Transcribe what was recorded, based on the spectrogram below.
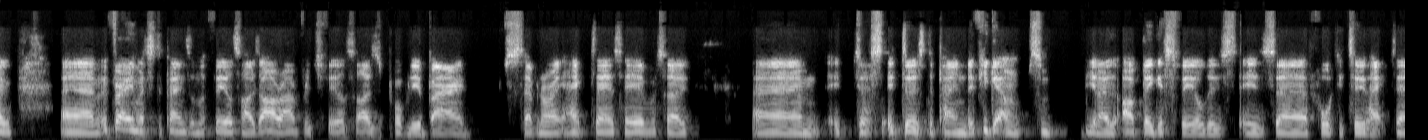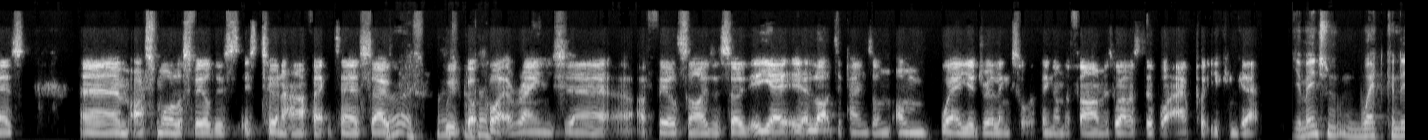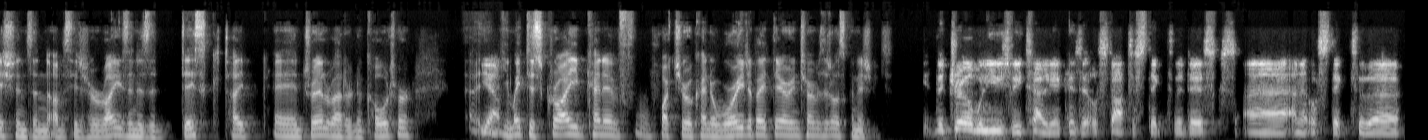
So um, it very much depends on the field size. Our average field size is probably about seven or eight hectares here. So um, it just it does depend. If you get on some, you know, our biggest field is is uh, 42 hectares. Um, our smallest field is, is two and a half hectares, so Nice, nice, we've got okay. quite a range uh, of field sizes. So yeah, it, a lot depends on on where you're drilling, sort of thing, on the farm as well as the what output you can get. You mentioned wet conditions, and obviously the Horizon is a disc type uh, drill rather than a coulter. Uh, Yeah. You might describe kind of what you're kind of worried about there in terms of those conditions. the drill will usually tell you because it'll start to stick to the discs uh, and it'll stick to the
